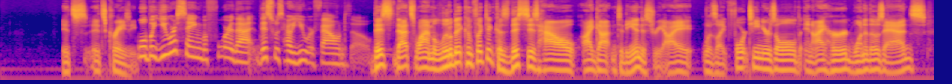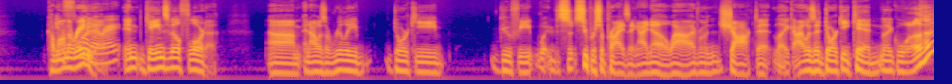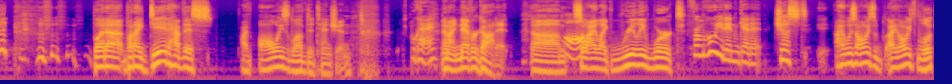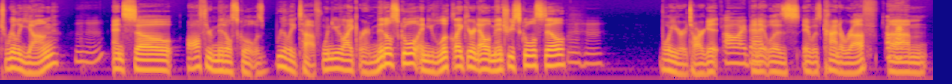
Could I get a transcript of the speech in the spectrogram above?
it's it's crazy Well, but you were saying before that this was how you were found, though. this that's why I'm a little bit conflicted because this is how I got into the industry. I was like 14 years old and I heard one of those ads come In on the Florida, radio right? in Gainesville, Florida. Um, and I was a really dorky, goofy, super surprising. I know. Wow, everyone's shocked at like I was a dorky kid. Like what? but uh, but I did have this. I've always loved attention, Okay. and I never got it. Um, Aw. so I like really worked From who you didn't get it? just I was always I always looked really young, Mm-hmm. and so all through middle school it was really tough. When you like are in middle school and you look like you're in elementary school still, boy, you're a target. Mm-hmm. Oh, I bet. and it was it was kind of rough. Okay. Um,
